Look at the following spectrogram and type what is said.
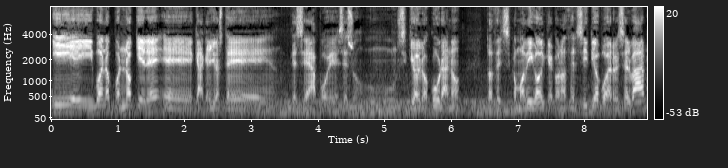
Y, bueno, pues no quiere eh, que aquello esté que sea pues eso, un, sitio de locura, ¿no? Entonces, como digo, el que conoce el sitio puede reservar,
